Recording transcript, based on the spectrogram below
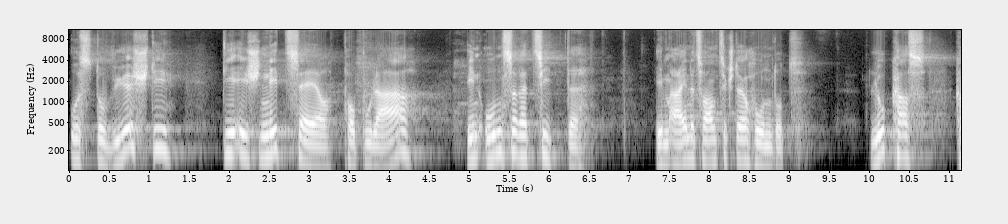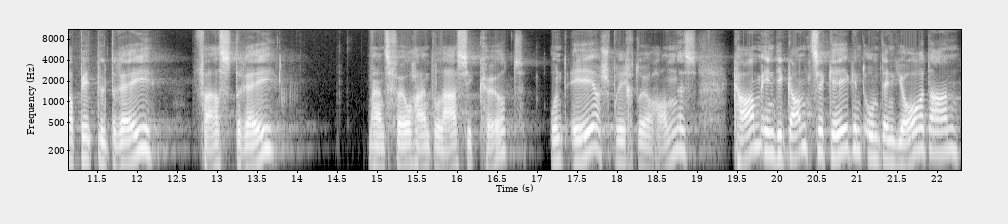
aus der Wüste, die ist nicht sehr populär in unseren Zeiten im 21. Jahrhundert. Lukas Kapitel 3, Vers 3. Wir haben es vorher in der Lesung gehört. Und er, spricht der Johannes, kam in die ganze Gegend um den Jordan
